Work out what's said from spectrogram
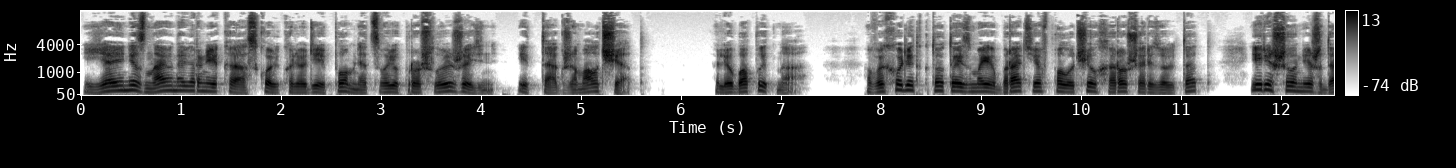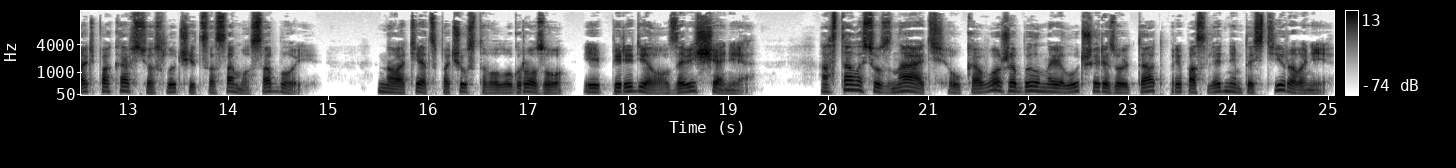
я и не знаю наверняка, сколько людей помнят свою прошлую жизнь и также молчат. Любопытно. Выходит, кто-то из моих братьев получил хороший результат и решил не ждать, пока все случится само собой. Но отец почувствовал угрозу и переделал завещание. Осталось узнать, у кого же был наилучший результат при последнем тестировании.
